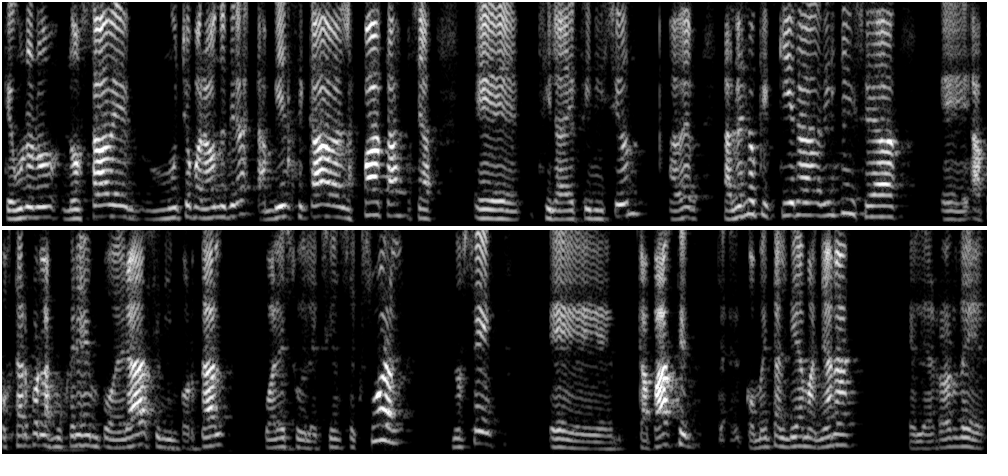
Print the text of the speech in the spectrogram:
que uno no, no, sabe mucho para dónde tirar, también se caga en las patas, o sea, eh, si la definición, a ver, tal vez lo que quiera Disney sea eh, apostar por las mujeres empoderadas sin importar cuál es su elección sexual, no sé, eh, capaz que cometa el día de mañana el error de,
